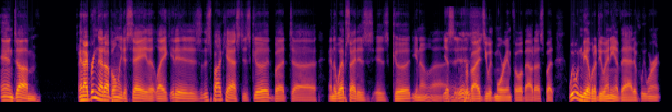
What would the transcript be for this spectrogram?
and um, and I bring that up only to say that like it is this podcast is good, but uh, and the website is is good. You know, uh, Yes, it provides you with more info about us, but we wouldn't be able to do any of that if we weren't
